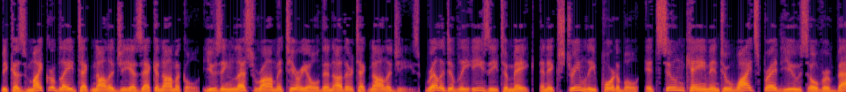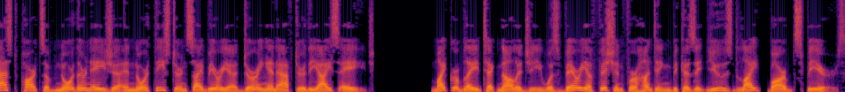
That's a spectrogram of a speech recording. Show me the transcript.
Because microblade technology is economical using less raw material than other technologies, relatively easy to make, and extremely portable, it soon came into widespread use over vast parts of northern Asia and northeastern Siberia during and after the Ice Age. Microblade technology was very efficient for hunting because it used light, barbed spears.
